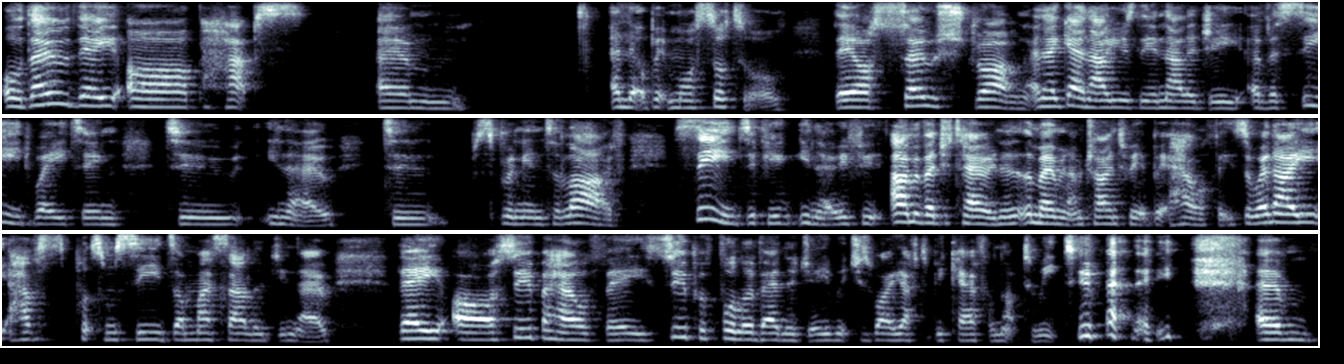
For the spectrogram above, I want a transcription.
although they are perhaps um, a little bit more subtle, they are so strong. And again i'll use the analogy of a seed waiting to you know to spring into life. Seeds if you you know if you i'm a vegetarian and at the moment i'm trying to be a bit healthy. So when i have put some seeds on my salad you know they are super healthy super full of energy which is why you have to be careful not to eat too many. Um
